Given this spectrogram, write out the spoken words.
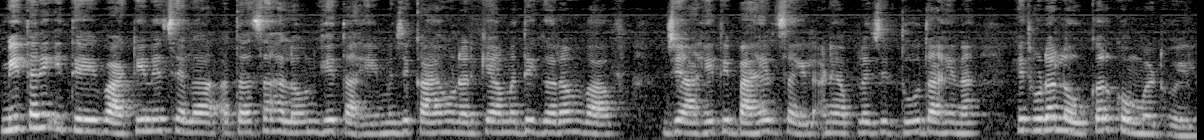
मी तरी इथे वाटीनेच याला आता असं हलवून घेत आहे. म्हणजे काय होणार की यामध्ये गरम वाफ जी आहे ती बाहेर जाईल आणि आपलं जे दूध आहे ना हे थोडं लवकर कोमट होईल.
